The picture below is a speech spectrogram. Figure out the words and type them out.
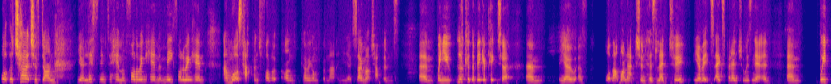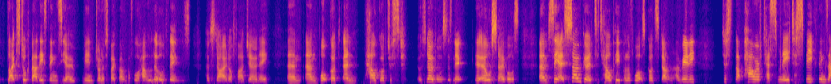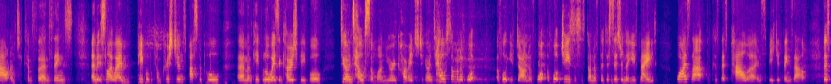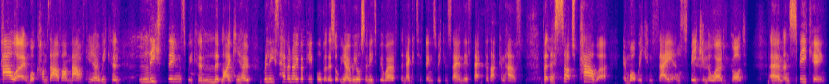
what the church have done, you know, listening to him and following him and me following him and what has happened follow, on, going on from that. And, you know, so much happens um, when you look at the bigger picture, um, you know, of what that one action has led to. You know, it's exponential, isn't it? And um, we'd like to talk about these things, you know, me and John have spoke about them before, how little things have started off our journey um, and what God, and how God just it snowballs, doesn't it? It all snowballs. Um, so yeah, it's so good to tell people of what God's done. I really just that power of testimony to speak things out and to confirm things. Um, it's like when people become Christians, Pastor Paul, um, and people always encourage people to go and tell someone. You're encouraged to go and tell someone of what of what you've done, of what of what Jesus has done, of the decision that you've made. Why is that? Because there's power in speaking things out. There's power in what comes out of our mouth. You know, we can release things, we can like, you know, release heaven over people, but there's, you know, we also need to be aware of the negative things we can say and the effect that that can have. But there's such power in what we can say and speak in the word of God um, and speaking,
